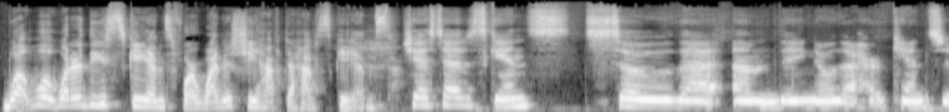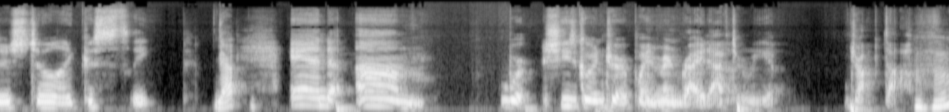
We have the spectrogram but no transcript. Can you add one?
What, what what are these scans for? Why does she have to have scans? She has to have scans so that um they know that her cancer is still like asleep. Yep. And um, she's going to her appointment right after we dropped off. hmm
